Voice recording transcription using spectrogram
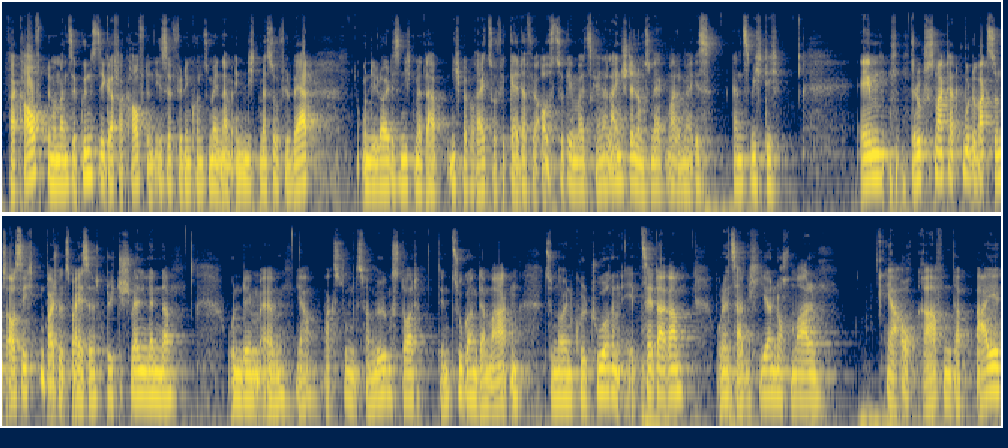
verkauft. Wenn man sie günstiger verkauft, dann ist sie für den Konsumenten am Ende nicht mehr so viel wert und die Leute sind nicht mehr, da, nicht mehr bereit, so viel Geld dafür auszugeben, weil es kein Alleinstellungsmerkmal mehr ist. Ganz wichtig. Eben, der Luxusmarkt hat gute Wachstumsaussichten, beispielsweise durch die Schwellenländer und dem ähm, ja, Wachstum des Vermögens dort, den Zugang der Marken zu neuen Kulturen etc. Und jetzt habe ich hier nochmal ja auch Graphen dabei.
